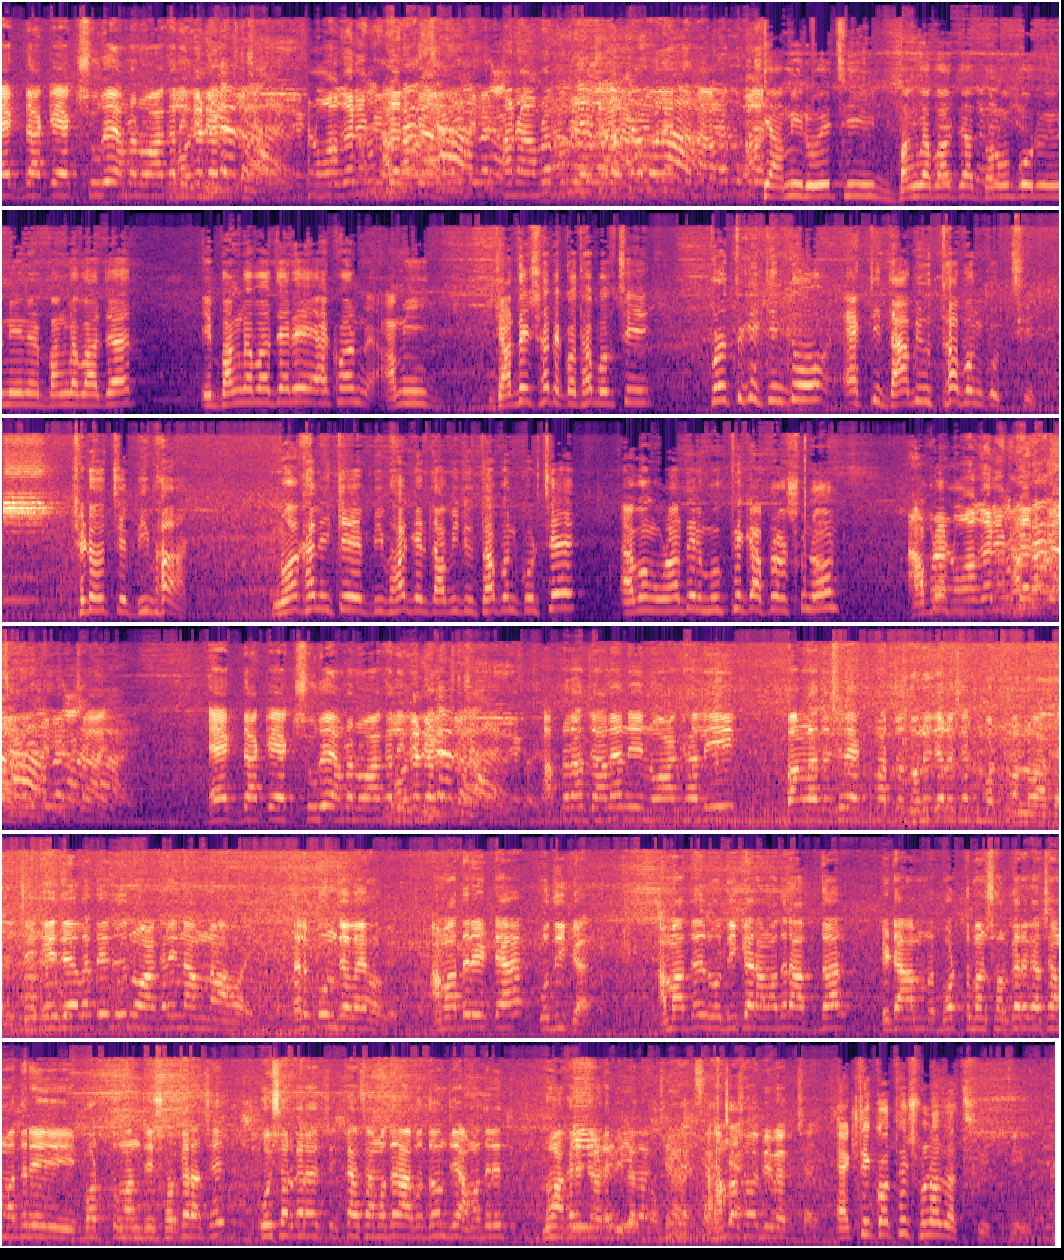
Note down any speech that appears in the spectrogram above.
এক ডাকে এক সুরে আমরা নোয়াখালী মানে আমি রয়েছি বাংলা বাজার ধর্মপুর ইউনিয়নের বাংলা বাজার। এই বাংলা বাজারে এখন আমি যাদের সাথে কথা বলছি প্রত্যেকে কিন্তু একটি দাবি উত্থাপন করছি। সেটা হচ্ছে বিভাগ। নোয়াখালীকে বিভাগের দাবি উত্থাপন করছে এবং ওনাদের মুখ থেকে আপনারা শুনুন। আমরা নোয়াখালী বিভাগ চাই। এক ডাকে এক সুরে আমরা নোয়াখালী আপনারা জানেন এই নোয়াখালী বাংলাদেশের একমাত্র ধনী জেলা হচ্ছে বর্তমান নোয়াখালী। যে এই জেলাতে যদি নোয়াখালী নাম না হয় তাহলে কোন জেলায় হবে? আমাদের এটা অধিকার। আমাদের অধিকার আমাদের আবদার এটা আমরা বর্তমান সরকারের কাছে আমাদের এই বর্তমান যে সরকার আছে ওই সরকারের কাছে আমাদের আবেদন যে আমাদের নোয়াখালী জেলাটা বিভাগ আমরা সবাই বিভাগ চাই। একটি কথা শোনা যাচ্ছে।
